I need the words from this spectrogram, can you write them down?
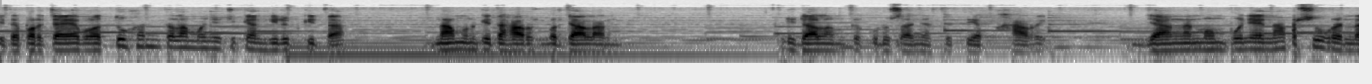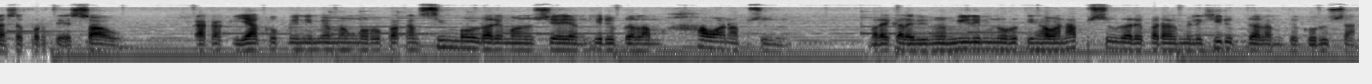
Kita percaya bahwa Tuhan telah menyucikan hidup kita, namun kita harus berjalan di dalam kekudusannya setiap hari. Jangan mempunyai nafsu rendah seperti Esau. Kakak Yakub ini memang merupakan simbol dari manusia yang hidup dalam hawa nafsunya mereka lebih memilih menuruti hawa nafsu daripada memilih hidup dalam kekudusan.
